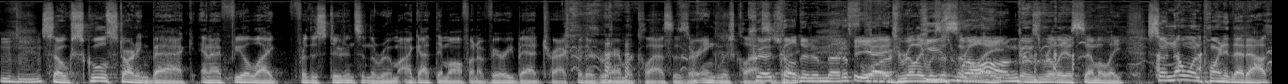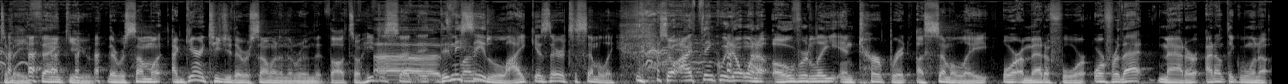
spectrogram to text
Mm-hmm. So school's starting back, and I feel like for the students in the room, I got them off on a very bad track for their grammar classes or English classes. Craig called it a metaphor. Yeah, it really He's was a simile. Wrong. It was really a simile. So no one pointed that out to me. Thank you. There was someone. I guaranteed you there was someone in the room that thought so. He just uh, said, "Didn't he funny. see like? Is there? It's a simile." so I think we don't want to overly interpret a simile or a metaphor, or for that matter, I don't think we want to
